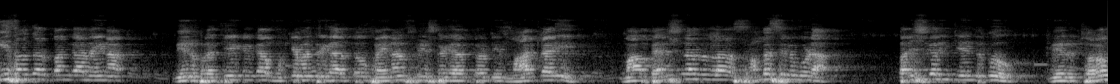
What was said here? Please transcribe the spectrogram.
ఈ సందర్భంగానైనా మీరు ప్రత్యేకంగా ముఖ్యమంత్రి గారితో ఫైనాన్స్ మినిస్టర్ గారితో మాట్లాడి మా పెన్షనర్ల సమస్యలు కూడా పరిష్కరించేందుకు మీరు చొరవ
